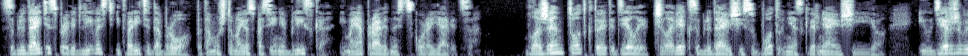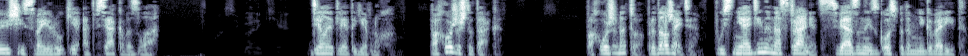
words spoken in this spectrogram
«Соблюдайте справедливость и творите добро, потому что мое спасение близко, и моя праведность скоро явится. Блажен тот, кто это делает, человек, соблюдающий субботу, не оскверняющий ее, и удерживающий свои руки от всякого зла». Делает ли это Евнух? Похоже, что так. Похоже на то. Продолжайте. Пусть ни один иностранец, связанный с Господом, не говорит.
